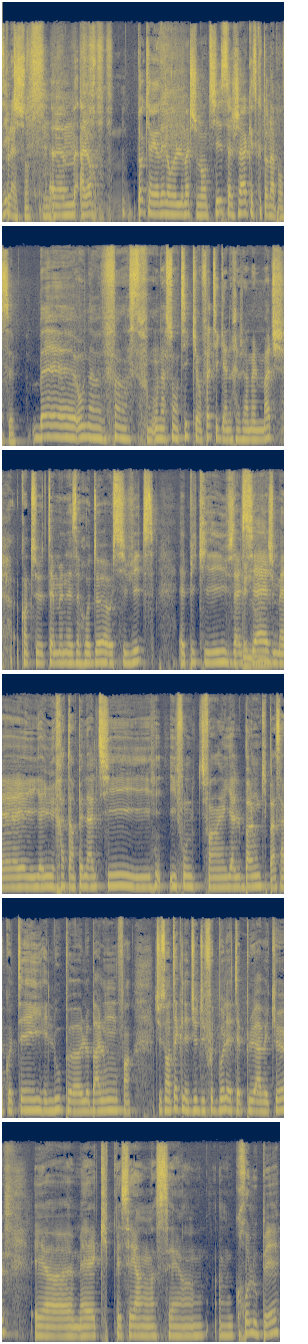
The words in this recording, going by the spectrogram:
Terzic. place. hein. Euh, alors, toi qui as regardé le match en entier, Sacha, qu'est-ce que t'en as pensé? Ben, on a, enfin, on a senti qu'en fait, ils gagneraient jamais le match. Quand tu t'es mené 0-2 aussi vite et puis qu'ils faisaient le siège, mais il y a eu, ils ratent un penalty, ils, font, enfin, il y a le ballon qui passe à côté, ils loupent euh, le ballon, enfin, tu sentais que les dieux du football étaient plus avec eux. Et, euh, mais c'est un, c'est un, un gros loupé.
